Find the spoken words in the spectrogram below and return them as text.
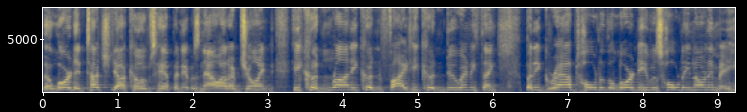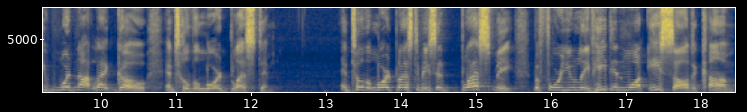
The Lord had touched Jacob's hip and it was now out of joint. He couldn't run, he couldn't fight, he couldn't do anything. But he grabbed hold of the Lord and he was holding on him and he would not let go until the Lord blessed him until the Lord blessed him. He said, Bless me before you leave. He didn't want Esau to come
